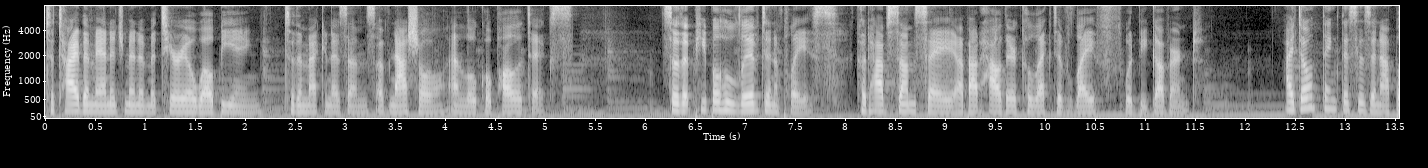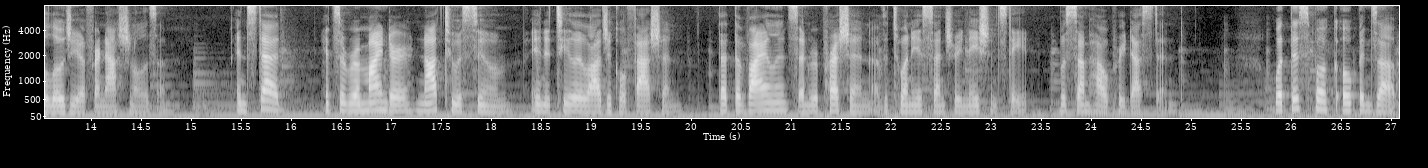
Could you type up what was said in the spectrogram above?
to tie the management of material well being to the mechanisms of national and local politics, so that people who lived in a place could have some say about how their collective life would be governed. I don't think this is an apologia for nationalism. Instead, it's a reminder not to assume, in a teleological fashion, that the violence and repression of the 20th century nation state was somehow predestined. What this book opens up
